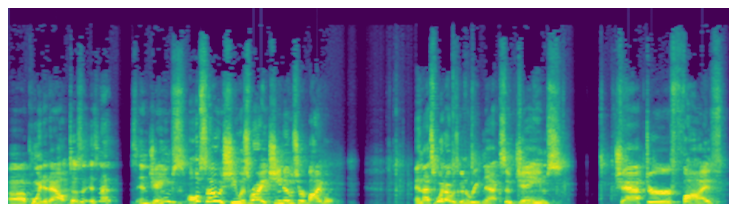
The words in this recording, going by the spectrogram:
uh, pointed out, does it, isn't that in James also? She was right. She knows her Bible. And that's what I was going to read next. So James chapter 5,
